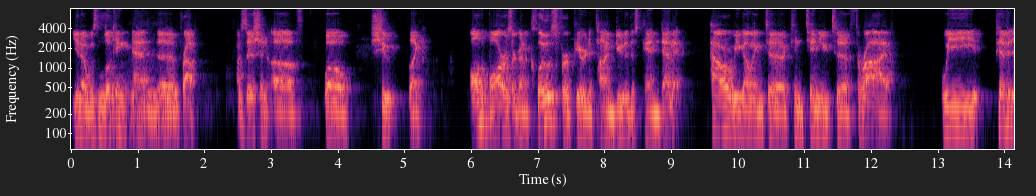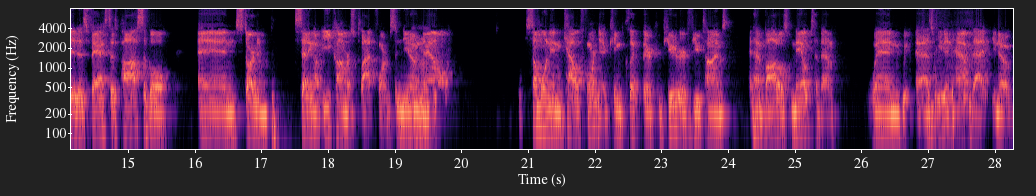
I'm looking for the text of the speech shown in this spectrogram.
you know, was looking at the proposition of, well, shoot, like all the bars are going to close for a period of time due to this pandemic. How are we going to continue to thrive? We pivoted as fast as possible and started setting up e-commerce platforms. And you know, mm-hmm. now someone in California can click their computer a few times and have bottles mailed to them when we, as we didn't have that, you know,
